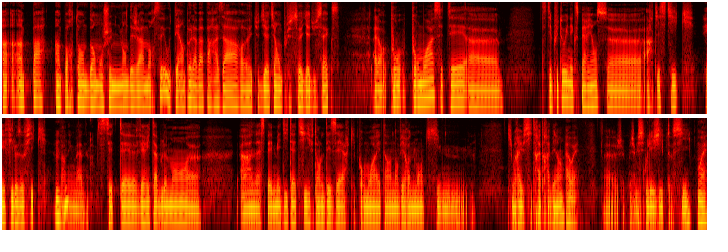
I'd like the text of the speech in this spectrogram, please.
un pas important dans mon cheminement déjà amorcé, ou tu es un peu là-bas par hasard euh, et tu te dis, ah, tiens, en plus, euh, il y a du sexe? Alors pour pour moi, c'était euh, c'était plutôt une expérience euh, artistique et philosophique. Mhm. Burning Man, c'était véritablement euh, un aspect méditatif dans le désert qui pour moi est un environnement qui qui me réussit très très bien. Ah ouais. J'aime beaucoup l'Égypte aussi. Ouais.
